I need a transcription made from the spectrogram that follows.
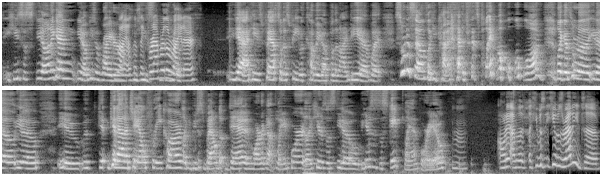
he's just you know and again you know he's a writer Right, I was gonna say He's, forever the writer. Yeah he's fast on his feet with coming up with an idea but sort of sounds like he kind of had this plan all along like a sort of you know you know you get get out of jail free card like if you just wound up dead and Marta got blamed for it like here's this you know here's this escape plan for you mm-hmm. Oh yeah, I mean, like, he was he was ready to,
